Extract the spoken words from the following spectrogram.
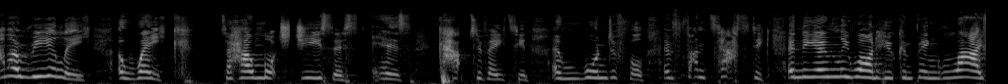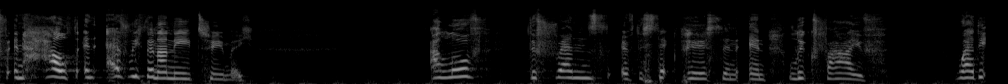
Am I really awake to how much Jesus is captivating and wonderful and fantastic and the only one who can bring life and health and everything I need to me. I love the friends of the sick person in Luke 5 where they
